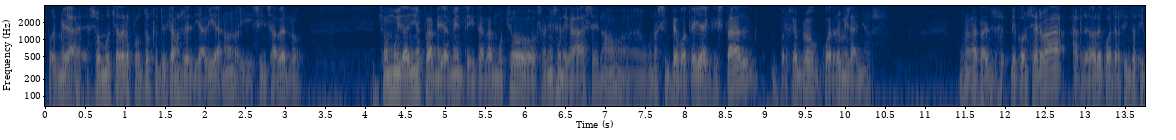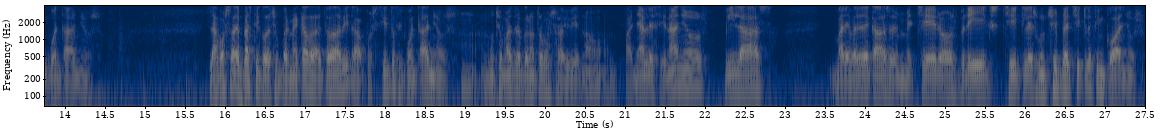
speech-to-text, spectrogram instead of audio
Pues mira, son muchos de los productos que utilizamos en el día a día, ¿no? Y sin saberlo. Son muy dañinos para el medio ambiente y tardan muchos años en degradarse, ¿no? Una simple botella de cristal, por ejemplo, 4.000 años. Una lata de conserva, alrededor de 450 años. La bolsa de plástico de supermercado de toda la vida, pues 150 años. Mucho más de lo que nosotros vamos a vivir, ¿no? Pañales 100 años, pilas, varias décadas, mecheros, bricks, chicles. Un simple chicle 5 años.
